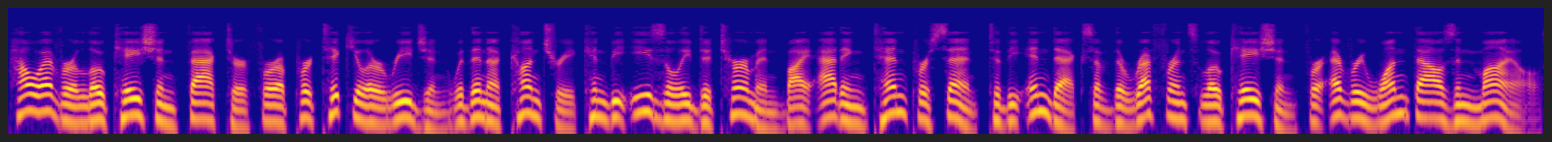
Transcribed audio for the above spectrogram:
However location factor for a particular region within a country can be easily determined by adding 10% to the index of the reference location for every 1,000 miles.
